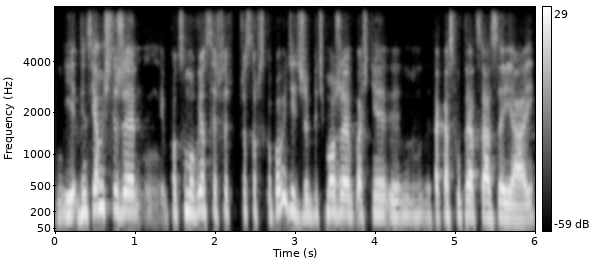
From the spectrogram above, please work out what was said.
Więc ja myślę, że podsumowując też przez to wszystko powiedzieć, że być może właśnie taka współpraca z AI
